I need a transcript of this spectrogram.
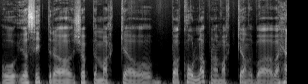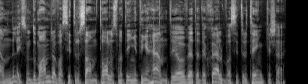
Och jag sitter där och har köpt en macka och bara kollar på den här mackan och bara vad hände liksom? De andra bara sitter och samtalar som att ingenting har hänt och jag vet att jag själv bara sitter och tänker så här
